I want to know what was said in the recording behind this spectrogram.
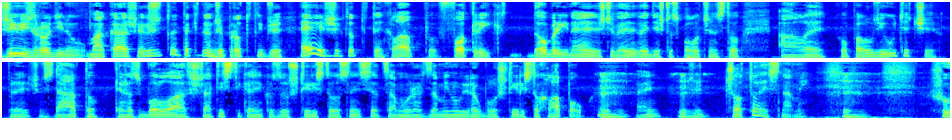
živíš rodinu, makáš, takže to je taký ten, že prototyp, že hej, že toto ten chlap, fotrik, dobrý, ne, ešte vedieš to spoločenstvo, ale kopa ľudí utečie, preč, vzdá to. Teraz bola štatistika nieko zo 480 samovražd za minulý rok bolo 400 chlapov. Mm-hmm. Hej? Mm-hmm. Že, čo to je s nami? Mm-hmm. Fú,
